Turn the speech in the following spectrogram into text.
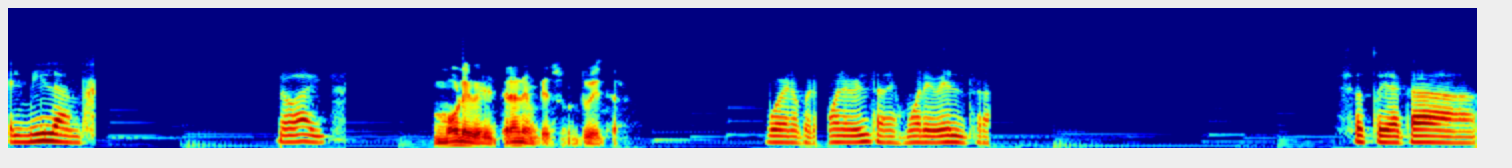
El Milan. No hay. More Beltrán empezó en Twitter. Bueno, pero More Beltrán es More Beltrán. Yo estoy acá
